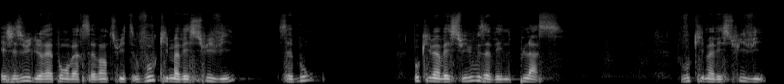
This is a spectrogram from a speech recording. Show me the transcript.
Et Jésus lui répond au verset 28, Vous qui m'avez suivi, c'est bon. Vous qui m'avez suivi, vous avez une place. Vous qui m'avez suivi,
